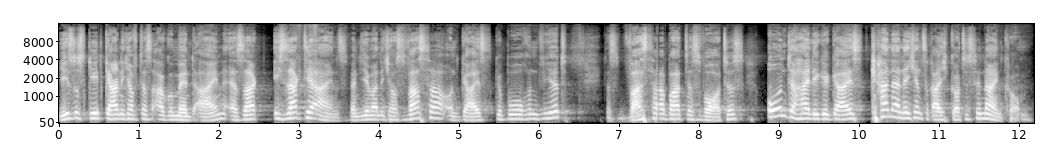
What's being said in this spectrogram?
Jesus geht gar nicht auf das Argument ein. Er sagt, ich sag dir eins, wenn jemand nicht aus Wasser und Geist geboren wird, das Wasserbad des Wortes und der Heilige Geist, kann er nicht ins Reich Gottes hineinkommen.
